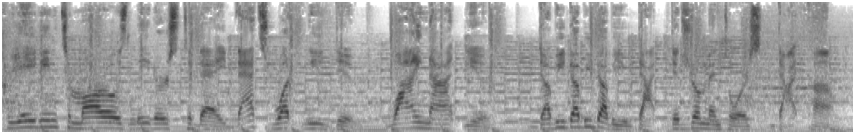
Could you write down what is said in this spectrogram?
Creating tomorrow's leaders today. That's what we do. Why not you? www.digitalmentors.com.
